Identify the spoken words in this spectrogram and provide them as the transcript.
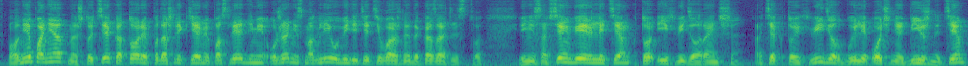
Вполне понятно, что те, которые подошли к яме последними, уже не смогли увидеть эти важные доказательства и не совсем верили тем, кто их видел раньше, а те, кто их видел, были очень обижены тем,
